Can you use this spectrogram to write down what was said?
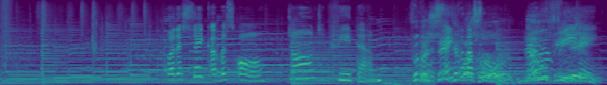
For the sake of us all, don't feed them. For the sake of us all, no feeding.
